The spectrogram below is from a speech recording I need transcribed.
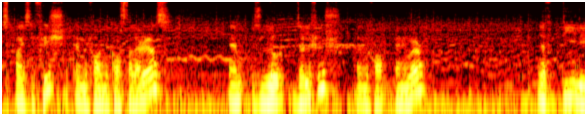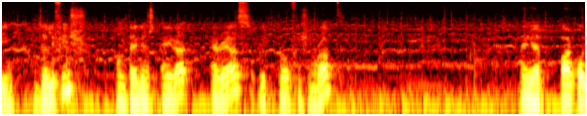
spicy fish, can be found in coastal areas. And slurp jellyfish, can be found anywhere. We have peely jellyfish, mountainous area, areas with pro fishing rod. Then we have purple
